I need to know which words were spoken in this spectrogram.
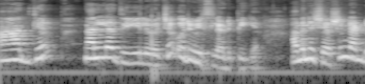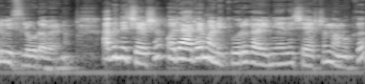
ആദ്യം നല്ല തീയിൽ വെച്ച് ഒരു വിസിലടുപ്പിക്കാം അതിനുശേഷം രണ്ട് വിസിലൂടെ വേണം. അതിനുശേഷം ഒരു അരമണിക്കൂർ കഴിഞ്ഞതിന് ശേഷം നമുക്ക്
